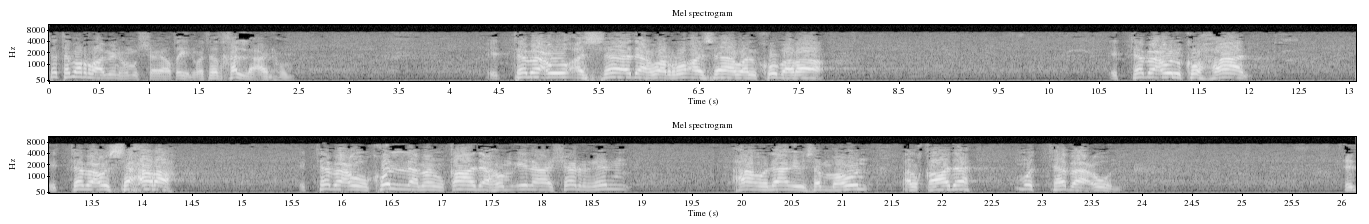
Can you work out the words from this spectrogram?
تتبرأ منهم الشياطين وتتخلى عنهم. اتبعوا السادة والرؤساء والكبراء. اتبعوا الكهان. اتبعوا السحرة. اتبعوا كل من قادهم إلى شر. هؤلاء يسمون القادة متبعون. إذ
